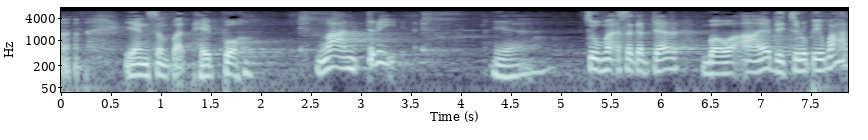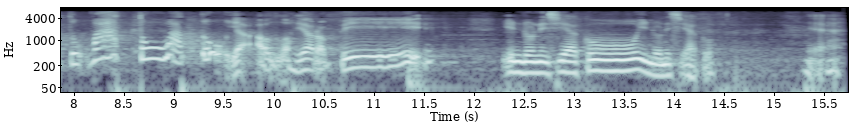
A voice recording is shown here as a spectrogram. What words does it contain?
yang sempat heboh ngantri ya Cuma sekedar bawa air dicelupi watu, watu, watu. Ya Allah, ya Rabbi. Indonesiaku, Indonesiaku. Ya.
